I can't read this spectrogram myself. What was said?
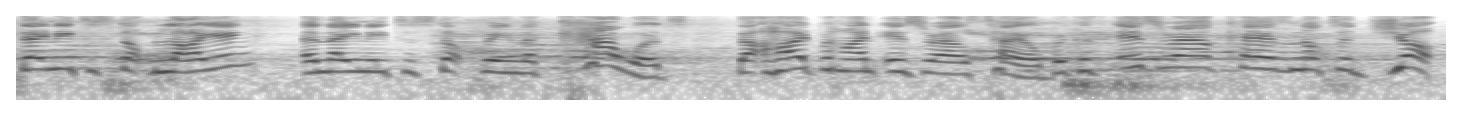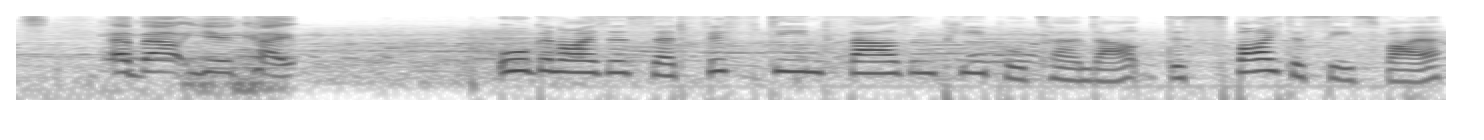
they need to stop lying and they need to stop being the cowards that hide behind Israel's tail because Israel cares not a jot about UK. Organisers said 15,000 people turned out despite a ceasefire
